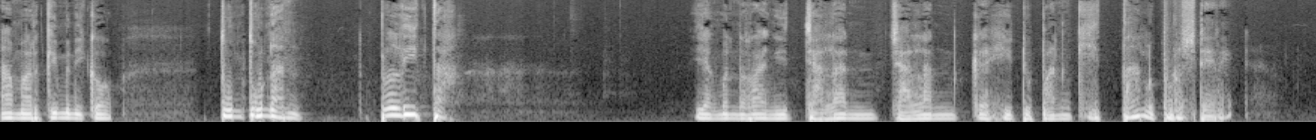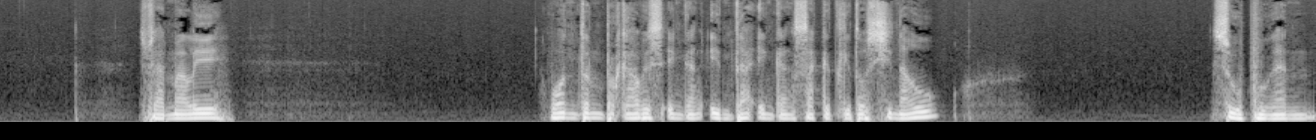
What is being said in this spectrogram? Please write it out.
Amargi menika tuntunan pelita yang menerangi jalan-jalan kehidupan kita lho para derek Sepisan malih wonten perkawis ingkang indah ingkang sakit kita sinau sehubungan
